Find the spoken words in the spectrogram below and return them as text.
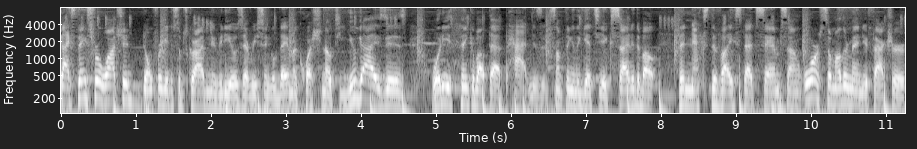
Guys, thanks for watching. Don't forget to subscribe new videos every single day. My question out to you guys is what do you think about that patent? Is it something that gets you excited about the next device that Samsung or some other manufacturer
